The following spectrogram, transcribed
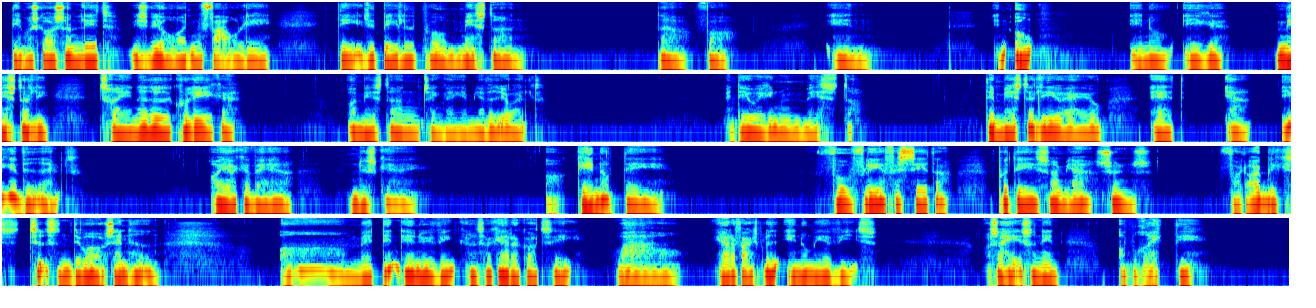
Det er måske også sådan lidt, hvis vi over den faglige del et billede på mesteren, der får en, en ung, endnu ikke mesterlig trænet kollega, og mesteren tænker, jamen jeg ved jo alt. Men det er jo ikke en mester. Det mesterlige er jo, at jeg ikke ved alt. Og jeg kan være nysgerrig og genopdage, få flere facetter på det, som jeg synes for et øjebliks tid siden, det var jo sandheden. Og med den der nye vinkel, så kan jeg da godt se, wow, jeg er da faktisk blevet endnu mere vis. Og så have sådan en oprigtig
